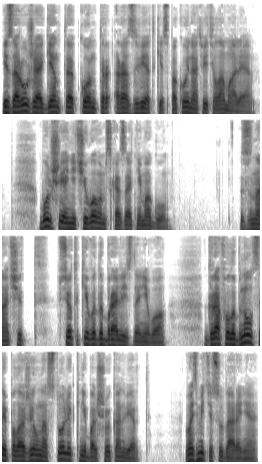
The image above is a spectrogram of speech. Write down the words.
из оружия агента контрразведки», — спокойно ответила Амалия. Больше я ничего вам сказать не могу». «Значит, все-таки вы добрались до него». Граф улыбнулся и положил на столик небольшой конверт. «Возьмите, сударыня.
